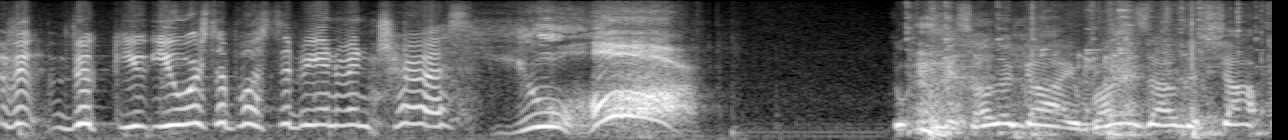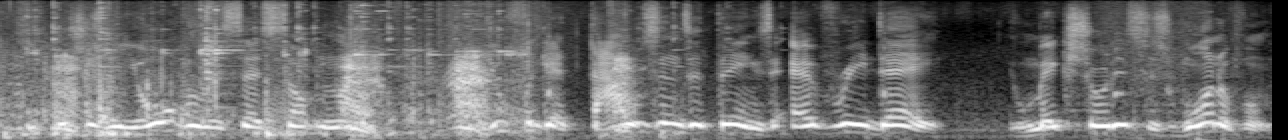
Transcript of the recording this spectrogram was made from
Vic, Vic you, you were supposed to be in Venturas. You whore! And this other guy runs out of the shop, pushes me over and says something like, you forget thousands of things every day. You make sure this is one of them.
